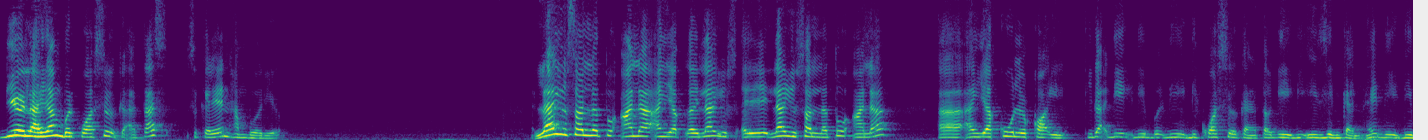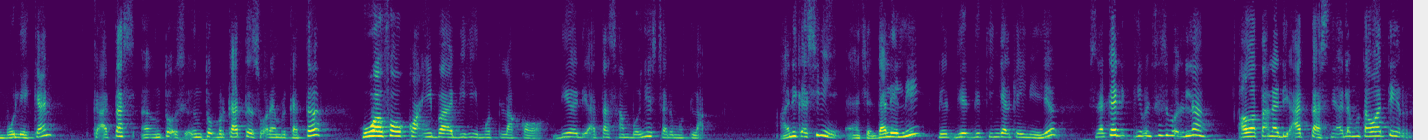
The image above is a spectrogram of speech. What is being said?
Dialah yang berkuasa ke atas sekalian hamba dia. La yusallatu ala an yak la, yus, eh, la yusallatu ala uh, an yaqul al-qail. Tidak di, di, di, dikuasakan atau di, diizinkan eh di, dibolehkan ke atas uh, untuk untuk berkata seorang yang berkata huwa fawqa ibadihi mutlaqa. Dia di atas hamba-nya secara mutlak. Ha ni kat sini. Eh, macam dalil ni dia dia, dia tinggalkan ini je. Sedangkan kita sebut adalah Allah Taala di atas ni ada mutawatir.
